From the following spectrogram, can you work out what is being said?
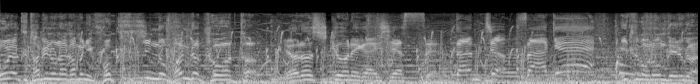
ようやく旅の仲間にフォックスチンのフンが加わった。よろしくお願いしやす。団長酒！いつも飲んでいるが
